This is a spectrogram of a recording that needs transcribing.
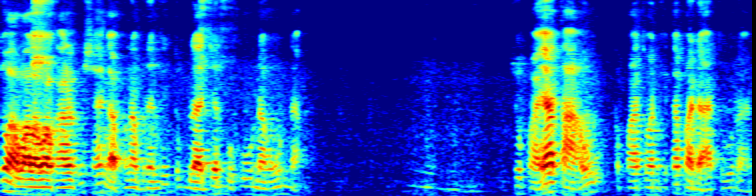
itu awal-awal kali itu saya nggak pernah berhenti untuk belajar buku undang-undang. Supaya tahu kepatuhan kita pada aturan.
